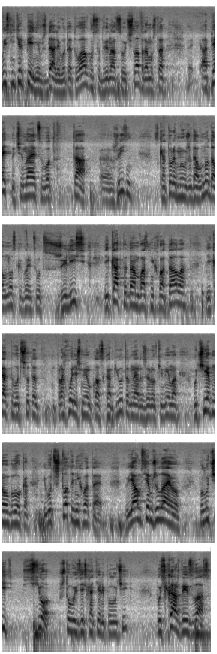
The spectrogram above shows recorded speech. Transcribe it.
мы с нетерпением ждали вот этого августа, 12 числа, потому что опять начинается вот та э, жизнь, которой мы уже давно-давно, как говорится, вот жились, и как-то нам вас не хватало, и как-то вот что-то проходишь мимо класса компьютерной аранжировки, мимо учебного блока, и вот что-то не хватает. Я вам всем желаю получить все, что вы здесь хотели получить. Пусть каждый из вас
